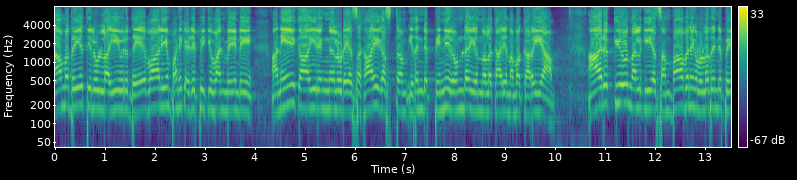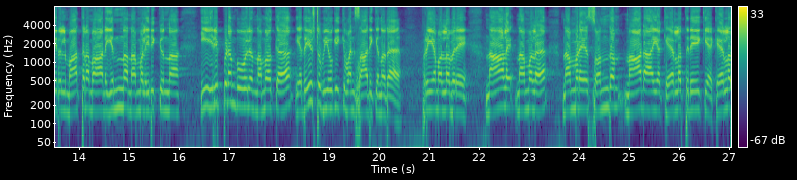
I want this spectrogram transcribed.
നാമധേയത്തിലുള്ള ഈ ഒരു ദേവാലയം പണി കഴിപ്പിക്കുവാൻ വേണ്ടി അനേകായിരങ്ങളുടെ സഹായഹസ്തം ഇതിന്റെ പിന്നിലുണ്ട് എന്നുള്ള കാര്യം നമുക്കറിയാം. ആരൊക്കെയോ നൽകിയ സംഭാവനകൾ ഉള്ളതിന്റെ പേരിൽ മാത്രമാണ് ഇന്ന് നമ്മൾ ഇരിക്കുന്ന ഈ ഇരിപ്പിടം പോലും നമുക്ക് യഥേഷ്ട ഉപയോഗിക്കുവാൻ സാധിക്കുന്നത്. പ്രിയമുള്ളവരെ നാളെ നമ്മൾ നമ്മുടെ സ്വന്തം നാടായ കേരളത്തിലേക്ക് കേരള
